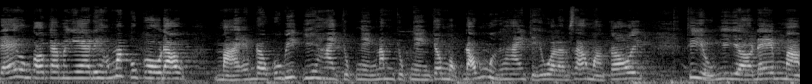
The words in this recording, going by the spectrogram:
Để con coi camera đi, không mắc của cô đâu. Mà em đâu có biết với 20 ngàn 50 ngàn cho một đống 12 triệu là làm sao mà coi. Thí dụ như giờ đem mà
